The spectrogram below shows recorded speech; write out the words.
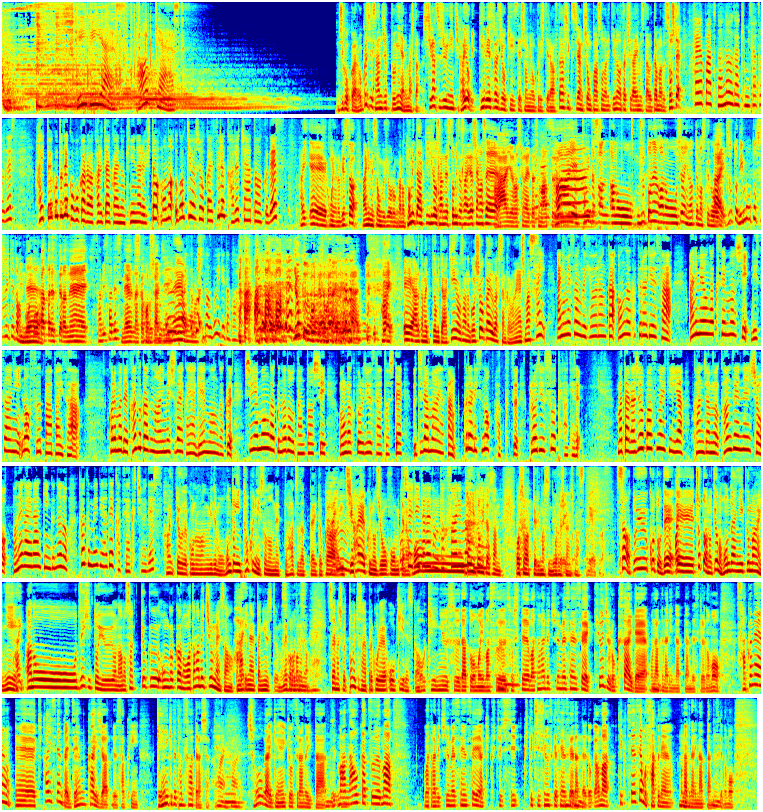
TBS Podcast 時刻は6時30分になりました7月12日火曜日 TBS ラジオキーステーションにお送りしているアフターシックスジャンクションパーソナリティの私ライムスター歌丸そして火曜パートナーの宇垣美里です。はい、ということで、ここからはカルチャー界の気になる人、物、動きを紹介するカルチャートークです。はい、えー、今夜のゲストはアニメソング評論家の富田明宏さんです富田さんいらっしゃいませはい、よろしくお願いいたします。はい富田さんあのずっとねあのお世話になってますけど、はいずっとリモート続いてたんでリモート多かったですからね、久々ですね、なんかこの感じ。ね動いてたか。よく動く状態で。はい。はい、えー、改めて富田明宏さんのご紹介宇垣さんからお願いしますはい、アニメソング評論家、音楽プロデューサー、アニメ音楽専門誌、リスアニのスーパーバイザー。これまで数々のアニメ主題歌やゲーム音楽、CM 音楽などを担当し、音楽プロデューサーとして、内田真彩さん、クラリスの発掘、プロデュースを手掛ける。また、ラジオパーソナリティや、カンジャム、完全燃焼、お願いランキングなど、各メディアで活躍中です。はい、ということでこの番組でも本当に特にそのネット発だったりとか、い、ち早くの情報みたいな教えていただいてもたくさんありますね本当に富田さん教わっておりますんでよろしくお願いします。お願いします。さあということで、はい。えーちょっとあの今日の本題に行く前に、はい。あのーぜひというようなあの作曲音楽家の渡辺中明さん、おはい。亡くなられたニュースというのをね、この番組の伝えましたけど、富田さん、やっぱりこれ、大きいですか？大きいニュースだと思います。そして渡辺中明先生、96歳でお亡くなりになったんですけれども、昨年、えー機械戦隊全カイジャーという作品、現役で携わってらっしゃって、はいはい。生涯現役を貫いた、でまあ、なおかつ、まあ、渡辺中明先生や菊池し菊池俊介先生だったりとか、まあ、菊池先生も昨年お亡くなりになったんですけども、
